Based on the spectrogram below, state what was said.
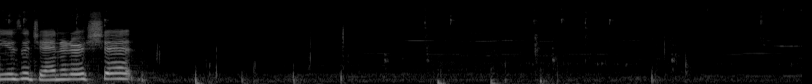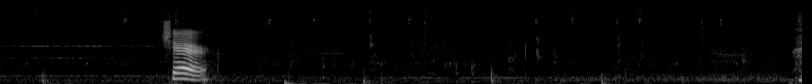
Use a janitor shit? Chair.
